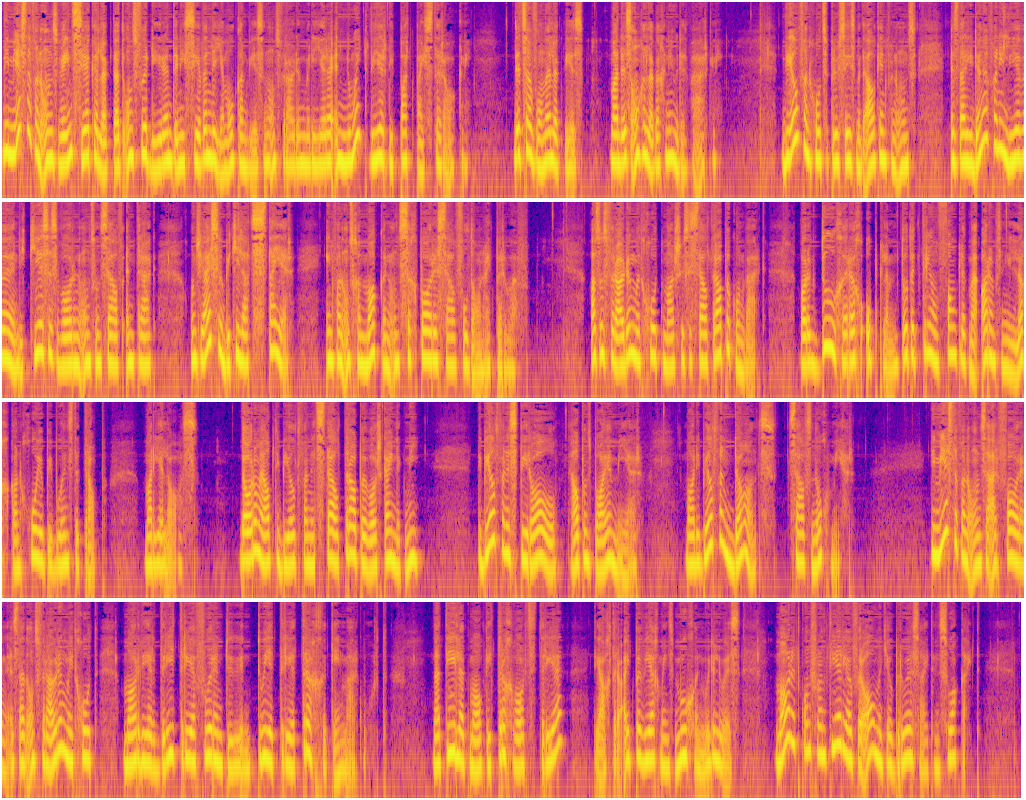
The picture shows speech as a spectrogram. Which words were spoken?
Die meeste van ons wens sekerlik dat ons voortdurend in die sewende hemel kan wees in ons verhouding met die Here en nooit weer die pad byste raak nie. Dit sou wonderlik wees, maar dis ongelukkig nie hoe dit werk nie. Deel van God se proses met elkeen van ons is dat die dinge van die lewe en die keuses waarin ons onsself intrek, ons juis so 'n bietjie laat steier en van ons gemak en ons sigbare selfvoldaanheid beroof. As ons verhouding met God maar soos 'n stel trappe kon werk, waar ek doelgerig opklim tot ek triomfantlik my arms in die lug kan gooi op die boonste trap. Maar helaas. Daarom help die beeld van 'n stel trappe waarskynlik nie. Die beeld van 'n spiraal help ons baie meer. Maar die beeld van dans selfs nog meer. Die meeste van ons ervaring is dat ons verhouding met God maar deur 3 tree vorentoe en 2 tree terug gekenmerk word. Natuurlik maak die terugwaartse tree die agteruit beweeg mens moeg en moedeloos. Maar dit konfronteer jou veral met jou broosheid en swakheid.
